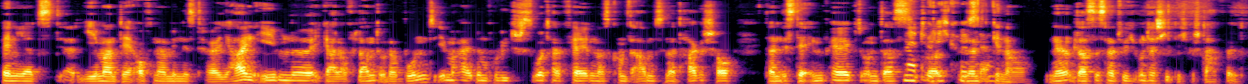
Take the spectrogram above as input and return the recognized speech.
Wenn jetzt äh, jemand, der auf einer ministerialen Ebene, egal auf Land oder Bund, eben halt ein politisches Urteil fällt und das kommt abends in der Tagesschau, dann ist der Impact und das natürlich größer. Genau, ne, das ist natürlich unterschiedlich gestapelt.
